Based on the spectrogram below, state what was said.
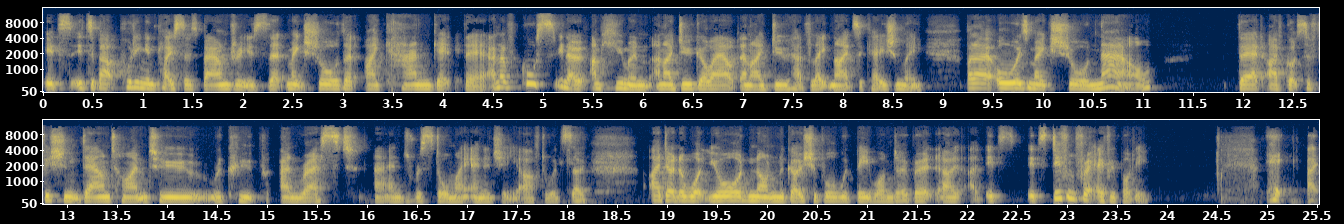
it's it's about putting in place those boundaries that make sure that I can get there. And of course, you know, I'm human and I do go out and I do have late nights occasionally, but I always make sure now that I've got sufficient downtime to recoup and rest and restore my energy afterwards. So I don't know what your non-negotiable would be, Wanda, but uh, it's it's different for everybody. Hey, I,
